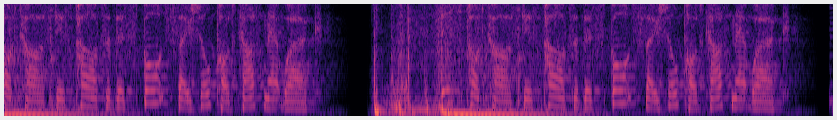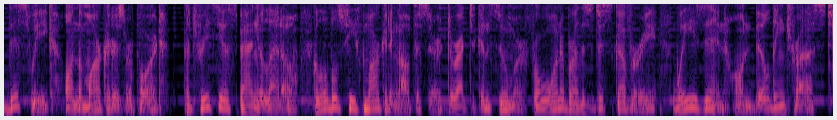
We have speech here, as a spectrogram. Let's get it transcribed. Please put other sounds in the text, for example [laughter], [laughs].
Podcast is part of the Sports Social Podcast Network. This podcast is part of the Sports Social Podcast Network. This week on The Marketers Report, Patrizio Spagnoletto, Global Chief Marketing Officer, Direct to Consumer for Warner Brothers Discovery, weighs in on building trust.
